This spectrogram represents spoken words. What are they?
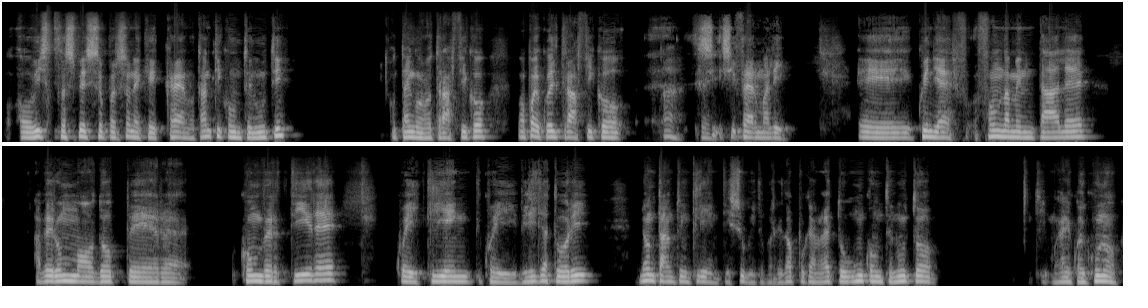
ho visto spesso persone che creano tanti contenuti, ottengono traffico, ma poi quel traffico ah, sì. si, si, ferma lì. E quindi è f- fondamentale avere un modo per convertire quei clienti, quei visitatori non tanto in clienti subito, perché dopo che hanno letto un contenuto magari qualcuno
